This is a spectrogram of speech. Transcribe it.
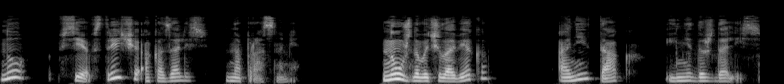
Но все встречи оказались напрасными. Нужного человека они так и не дождались.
